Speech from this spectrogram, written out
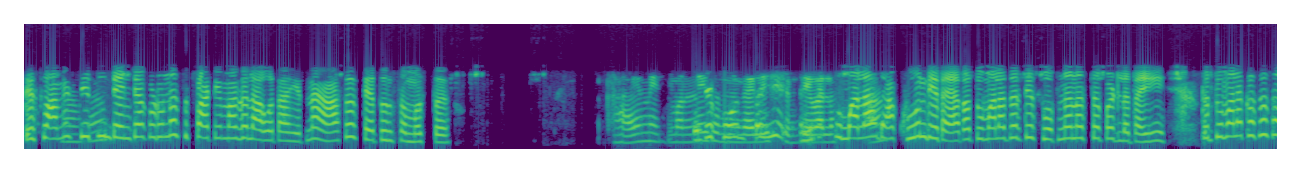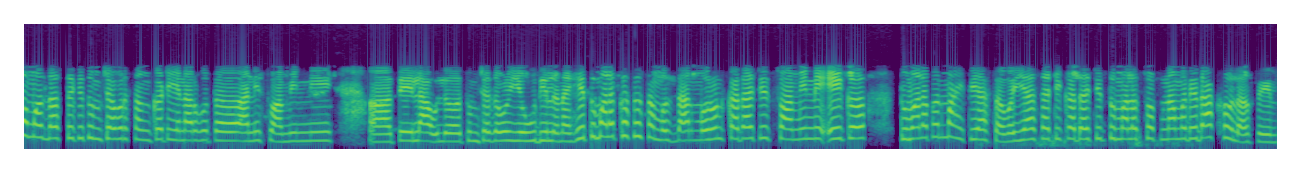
ते स्वामीच. तिथून त्यांच्याकडूनच पाठीमागं लावत आहेत ना असंच त्यातून समजतं. काय माहीत मला नाही म्हणजे समजून राहिले कोणतंही देवाला तुम्हाला? दाखवून देत आहे. आता तुम्हाला जर ते स्वप्न नसतं पडलं ताई तर तुम्हाला कसं समजलं असतं की तुमच्यावर संकट येणार होतं आणि स्वामींनी अं, ते लावलं तुमच्याजवळ येऊ दिलं नाही? हे तुम्हाला कसं समजणार म्हणून कदाचित स्वामींनी एक तुम्हाला पण माहिती असावं. यासाठी कदाचित तुम्हाला स्वप्नामध्ये दाखवलं असेल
